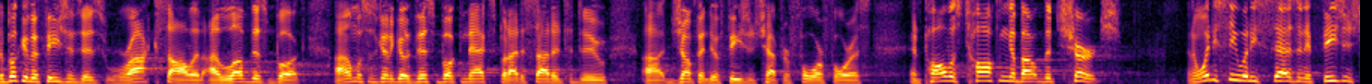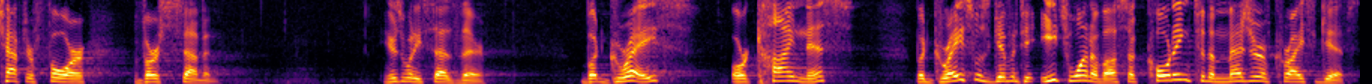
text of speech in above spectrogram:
the book of Ephesians is rock solid. I love this book. I almost was going to go this book next, but I decided to do uh, jump into Ephesians chapter 4 for us. And Paul is talking about the church. And I want you to see what he says in Ephesians chapter 4, verse 7. Here's what he says there But grace or kindness, but grace was given to each one of us according to the measure of Christ's gifts.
